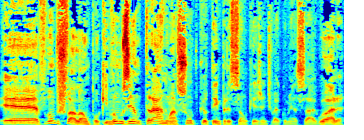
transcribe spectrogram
é, vamos falar um pouquinho, vamos entrar num assunto que eu tenho impressão que a gente vai começar agora,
